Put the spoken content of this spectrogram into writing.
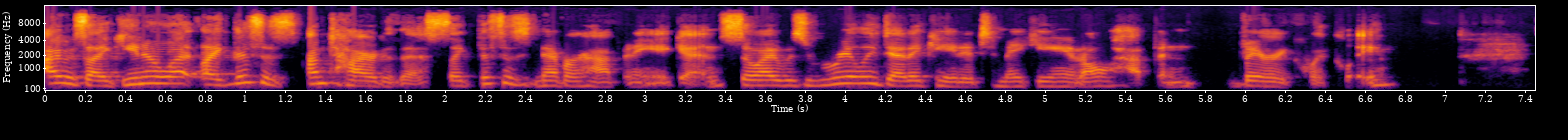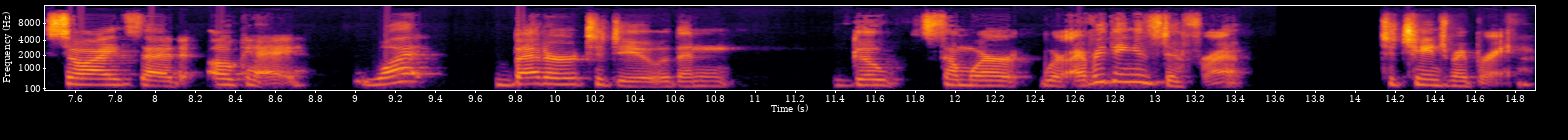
I was like, you know what? Like this is I'm tired of this. Like this is never happening again. So I was really dedicated to making it all happen very quickly. So I said, okay, what better to do than go somewhere where everything is different to change my brain?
